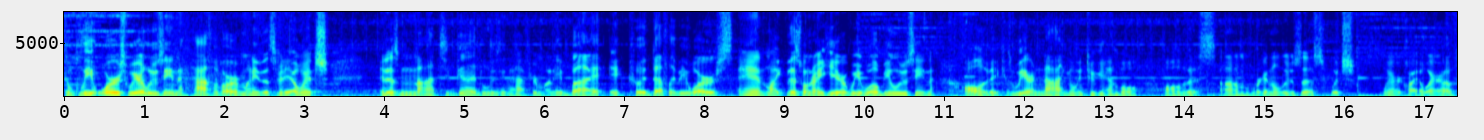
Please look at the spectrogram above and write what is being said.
complete worst, we are losing half of our money this video, which it is not good losing half your money, but it could definitely be worse. And like this one right here, we will be losing all of it because we are not going to gamble all this. Um, we're going to lose this, which we are quite aware of.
